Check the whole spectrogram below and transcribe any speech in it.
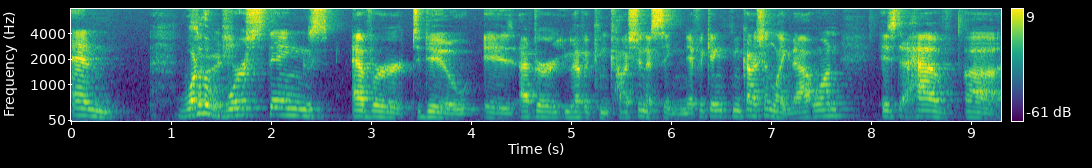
and one of the worst things ever to do is after you have a concussion, a significant concussion like that one, is to have uh,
